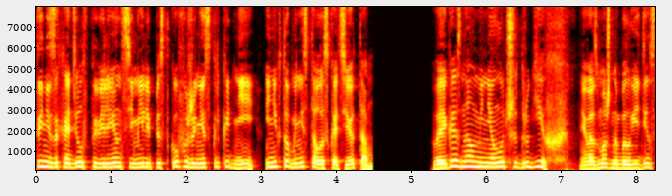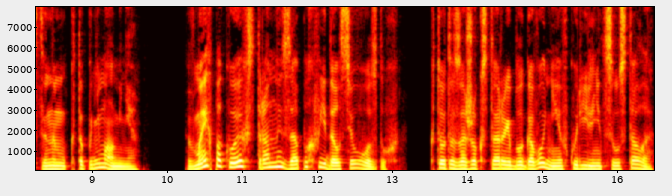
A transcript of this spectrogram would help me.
«Ты не заходил в павильон семи лепестков уже несколько дней, и никто бы не стал искать ее там. Вейга знал меня лучше других, и, возможно, был единственным, кто понимал меня. В моих покоях странный запах въедался в воздух. Кто-то зажег старые благовония в курильнице у стола.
